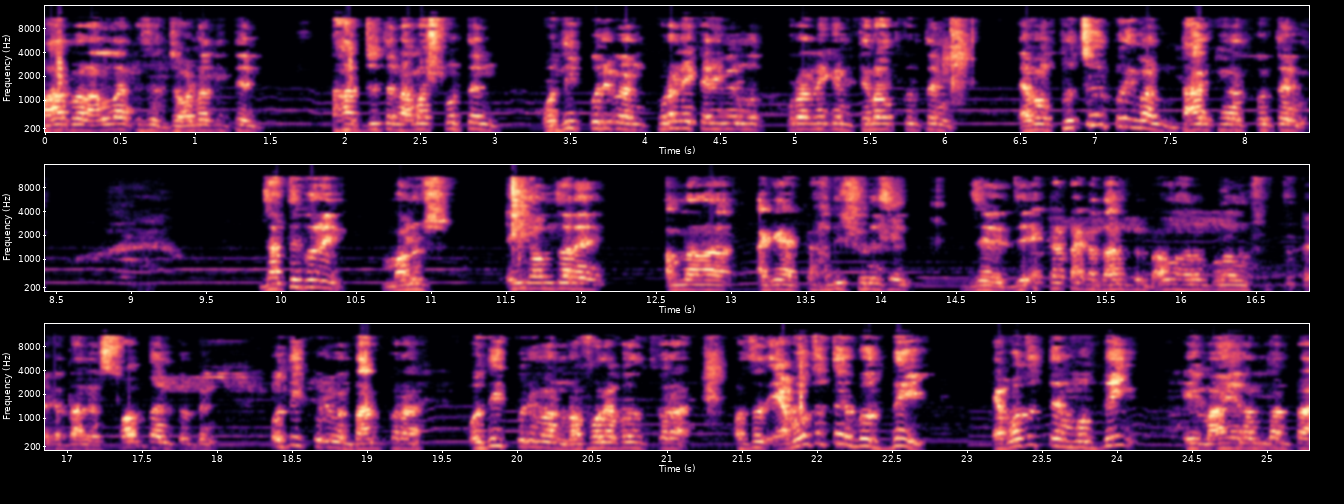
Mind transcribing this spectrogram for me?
বারবার আল্লাহর কাছে জর্ণা দিতেন, তাহাজ্জুদে নামাজ পড়তেন, অধিক পরিমাণ কোরআনে কারিমের মধ্যে কোরআনে কারিম তেলাওয়াত করতেন এবং প্রচুর পরিমাণ দান খেলাত করতেন। যাতে করে মানুষ এই রমজানে আমরা আগে একটা হাদিস শুনেছেন যে যে একটা টাকা দান করবে, আল্লাহ রাব্বুল সত্তর টাকা দানের সব দান করবেন, অধিক পরিমাণ দান করা অধিক পরিমাণ নফল আবাদত করা, অর্থাৎ আবাদতের মধ্যেই আবাদতের মধ্যেই এই মাহে রমজানটা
